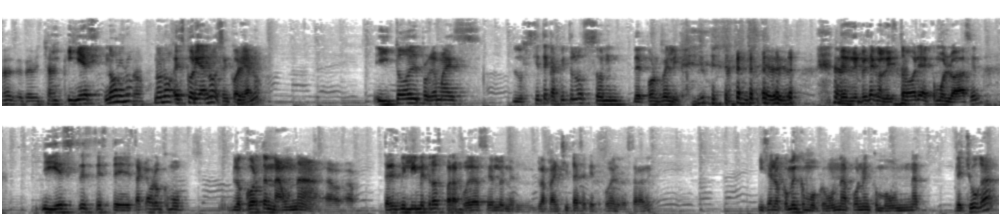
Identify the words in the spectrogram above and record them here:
No es de David Chang. Y, y es, no, no, no, No. no, no, es coreano, es en coreano. Y todo el programa es, los siete capítulos son de Pork Belly. Desde empieza con la historia, cómo lo hacen. Y es, es- este, está cabrón como lo cortan a una, a, a 3 milímetros para poder hacerlo en el- la planchita esa que te ponen en el restaurante. Y se lo comen como con una, ponen como una lechuga,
